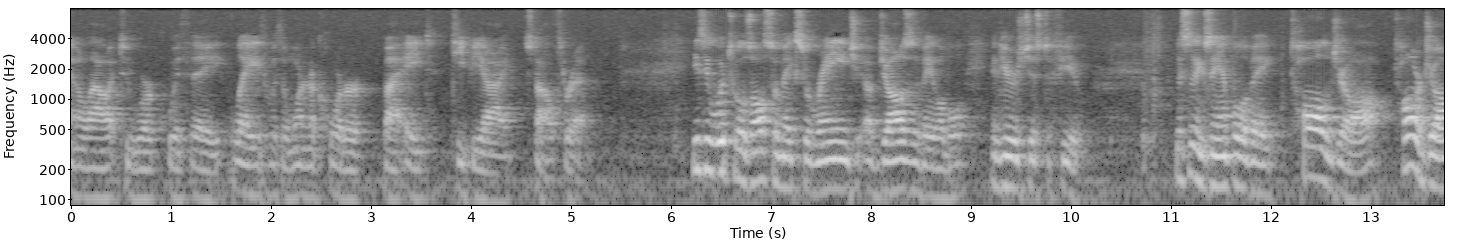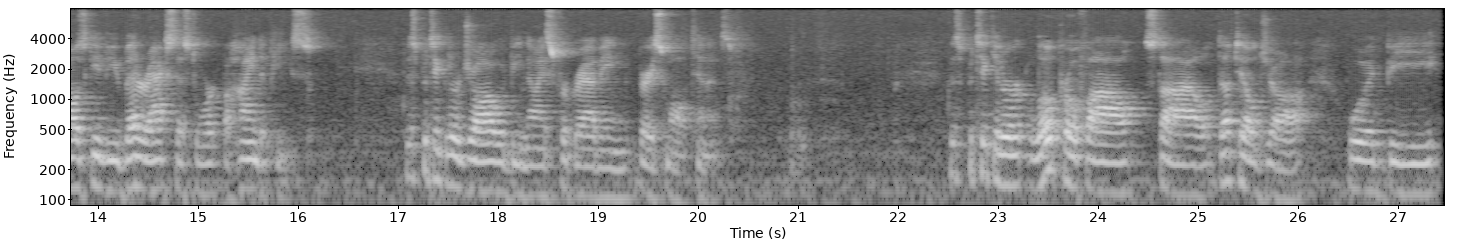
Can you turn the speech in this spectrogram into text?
and allow it to work with a lathe with a 1 and a quarter by 8 TPI style thread. Easy Wood Tools also makes a range of jaws available, and here's just a few. This is an example of a tall jaw. Taller jaws give you better access to work behind a piece. This particular jaw would be nice for grabbing very small tenons. This particular low profile style dovetail jaw would be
